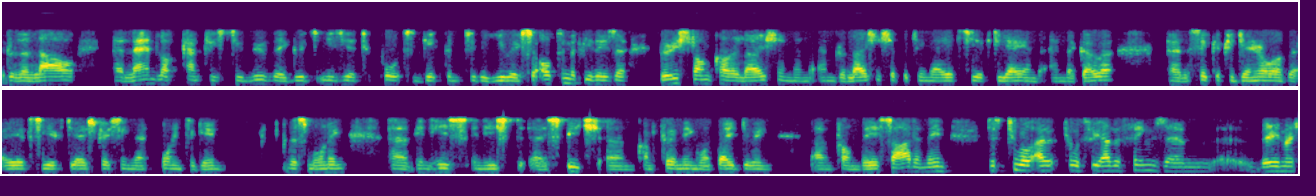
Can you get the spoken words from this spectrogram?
It will allow uh, landlocked countries to move their goods easier to ports and get them to the US. So ultimately, there's a very strong correlation and, and relationship between the AFCFTA and, and AGOA. Uh, the Secretary General of the AFCFTA stressing that point again this morning um, in his in his uh, speech, um, confirming what they're doing um, from their side, and then just two or, two or three other things. Um, uh, very much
